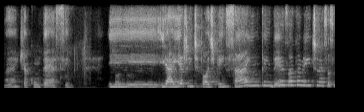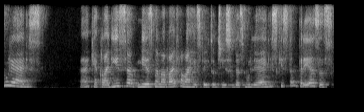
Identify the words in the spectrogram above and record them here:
né, que acontece. E, uhum. e aí a gente pode pensar e entender exatamente nessas mulheres, É, que a Clarissa mesmo ela vai falar a respeito disso, das mulheres que estão presas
